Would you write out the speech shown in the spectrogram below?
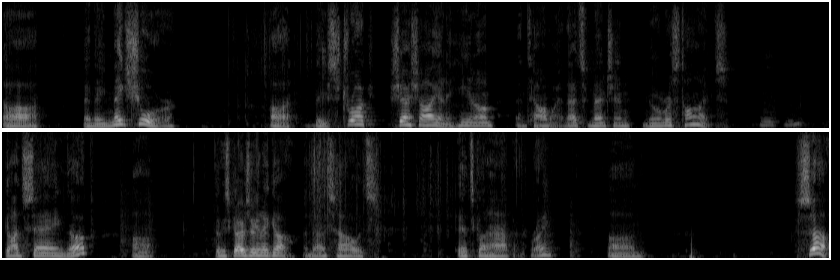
uh, and they make sure uh, they struck Sheshai and Ahinam and Talmai. And that's mentioned numerous times. Mm-hmm. God's saying, nope, uh, those guys are going to go. And that's how it's it's going to happen, right? Um, so,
